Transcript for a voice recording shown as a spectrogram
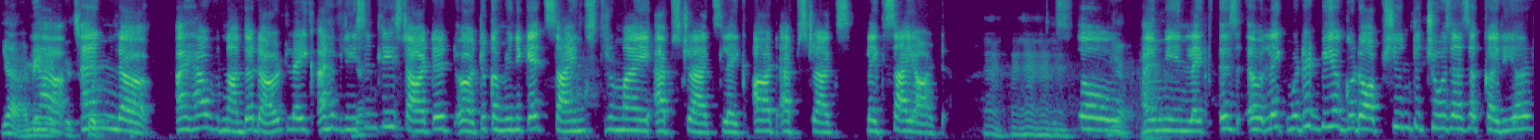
yeah, I mean yeah, it, it's good. and uh, I have another doubt. Like I have recently started uh, to communicate science through my abstracts, like art abstracts, like sci art. Hmm, hmm, hmm, hmm, hmm. So Yeah. I mean, like, is uh, like, would it be a good option to choose as a career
